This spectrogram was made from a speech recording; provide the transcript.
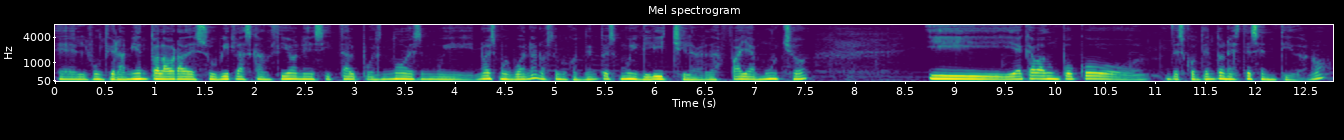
el funcionamiento a la hora de subir las canciones y tal, pues no es muy, no es muy buena, no estoy muy contento, es muy glitchy, la verdad, falla mucho. Y he acabado un poco descontento en este sentido, ¿no?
